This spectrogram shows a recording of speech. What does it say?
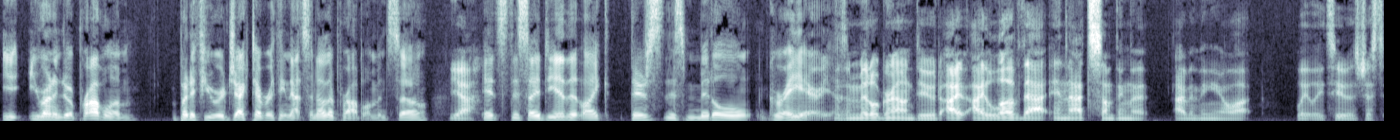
you, you run into a problem but if you reject everything that's another problem and so Yeah. it's this idea that like there's this middle gray area There's a middle ground, dude. I, I love that. And that's something that I've been thinking a lot lately, too, is just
